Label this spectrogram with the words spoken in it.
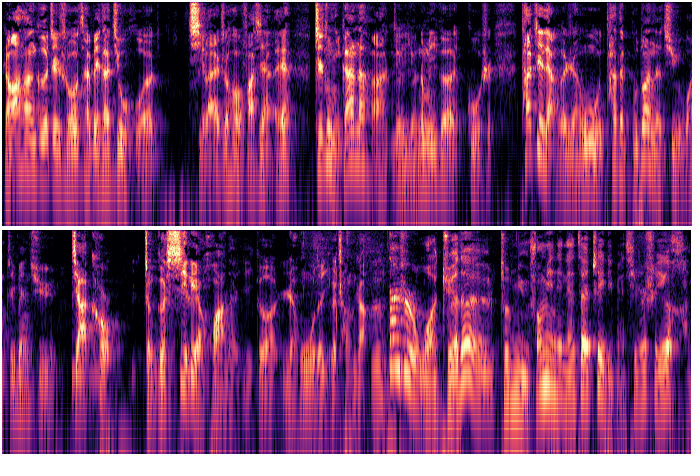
然后阿汤哥这时候才被他救活。起来之后发现，哎，这都你干的啊！就有那么一个故事。他这两个人物，他在不断的去往这边去加扣，整个系列化的一个人物的一个成长。嗯，但是我觉得，就女双面间谍在这里面其实是一个很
